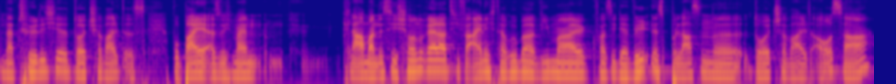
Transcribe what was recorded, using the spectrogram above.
natürliche deutsche Wald ist. Wobei, also ich meine, klar, man ist sich schon relativ einig darüber, wie mal quasi der wildnisbelassene deutsche Wald aussah.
